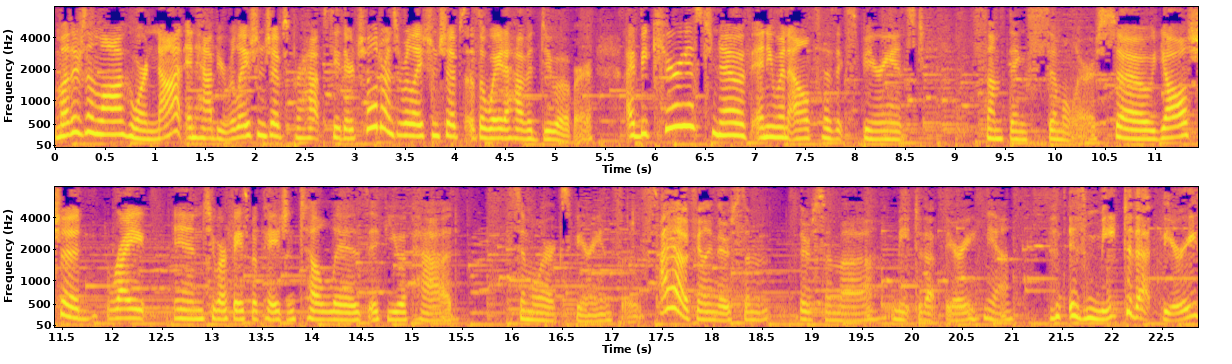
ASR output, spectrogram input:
Mothers-in-law who are not in happy relationships perhaps see their children's relationships as a way to have a do-over. I'd be curious to know if anyone else has experienced something similar. So y'all should write into our Facebook page and tell Liz if you have had similar experiences. I have a feeling there's some there's some uh, meat to that theory. Yeah. Is meat to that theory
